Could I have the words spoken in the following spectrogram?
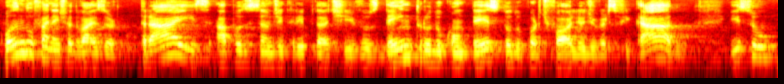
Quando o Financial Advisor traz a posição de criptoativos dentro do contexto do portfólio diversificado, isso,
